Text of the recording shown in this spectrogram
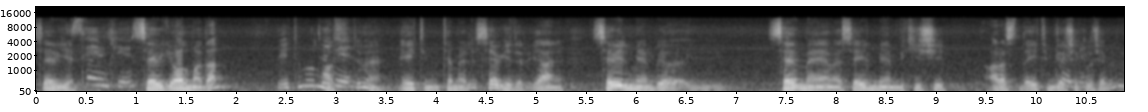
sevgi. sevgi. Sevgi olmadan eğitim olmaz Tabii. değil mi? Eğitimin temeli sevgidir. Yani sevilmeyen bir sevmeyen ve sevilmeyen bir kişi arasında eğitim Tabii. gerçekleşebilir mi?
